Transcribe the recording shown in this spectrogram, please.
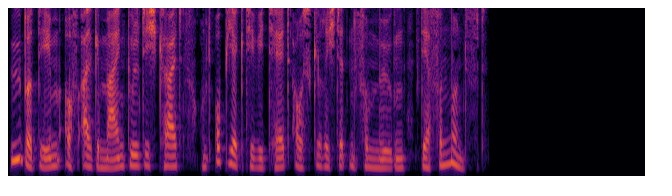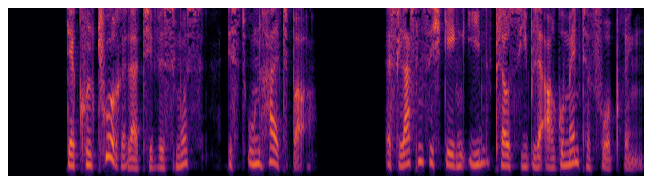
über dem auf Allgemeingültigkeit und Objektivität ausgerichteten Vermögen der Vernunft. Der Kulturrelativismus ist unhaltbar. Es lassen sich gegen ihn plausible Argumente vorbringen.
